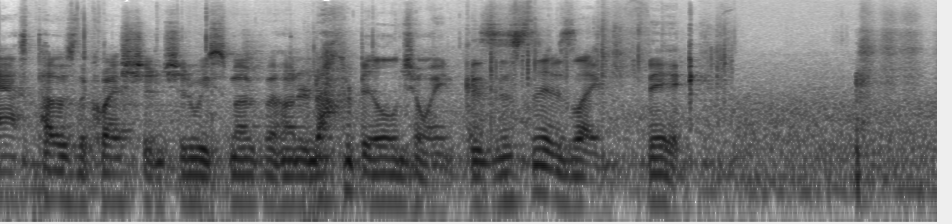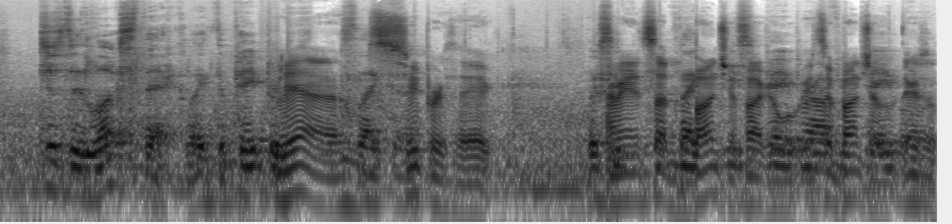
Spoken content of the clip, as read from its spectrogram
ask pose the question: Should we smoke the hundred dollar bill joint? Because this is like thick. Just it looks thick, like the paper. Yeah, looks like a- super thick. looks I mean, it's a like bunch of fucking. paper It's a bunch your of. table. There's a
